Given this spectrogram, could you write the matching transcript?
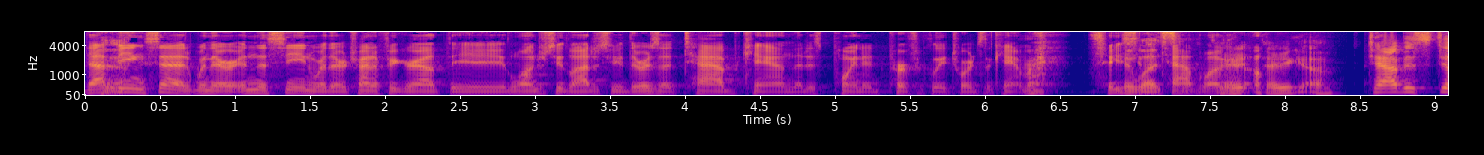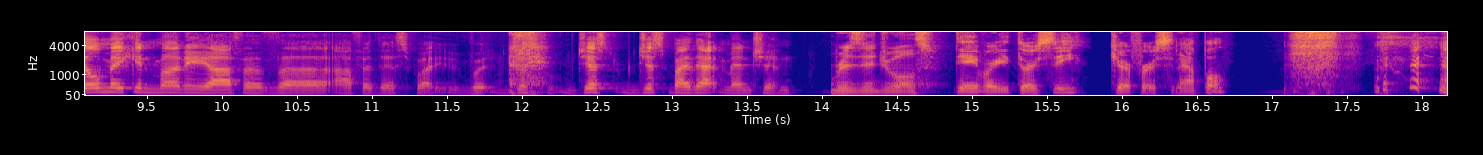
That being said, when they're in the scene where they're trying to figure out the longitude latitude, there is a tab can that is pointed perfectly towards the camera. so you It see the was. tab There, logo. there you go. Tab is still making money off of uh, off of this, but but just just just by that mention. Residuals. Dave, are you thirsty? Care for a Snapple?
